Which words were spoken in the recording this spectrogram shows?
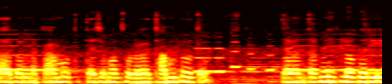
साहेबांना काम होतं त्याच्यामुळे थोडं वेळ थांबलो होतो. त्यानंतर निघलो घरी.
